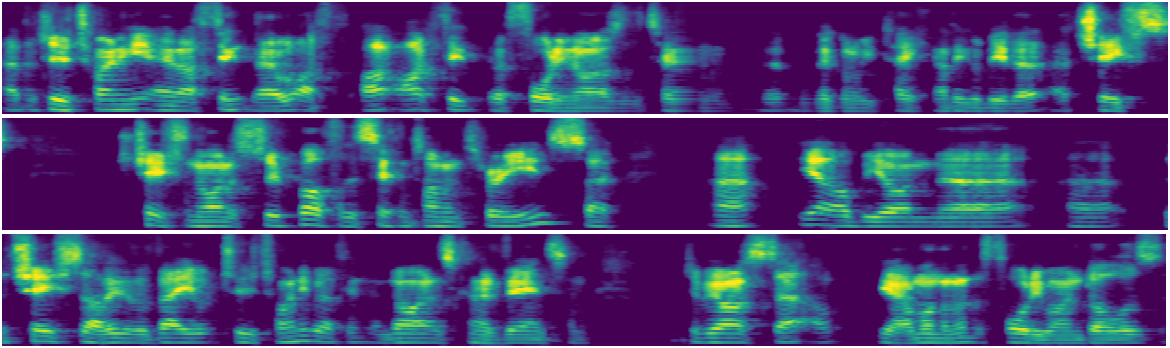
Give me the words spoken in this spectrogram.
at the 220, and I think they, I, I think the 49ers are the team that they're going to be taking. I think it'll be the a Chiefs Chiefs Niners Super Bowl for the second time in three years. So, uh, yeah, I'll be on uh, uh, the Chiefs. I think the value at 220, but I think the Niners can advance. And to be honest, uh, yeah, I'm on them at the 41 dollars.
